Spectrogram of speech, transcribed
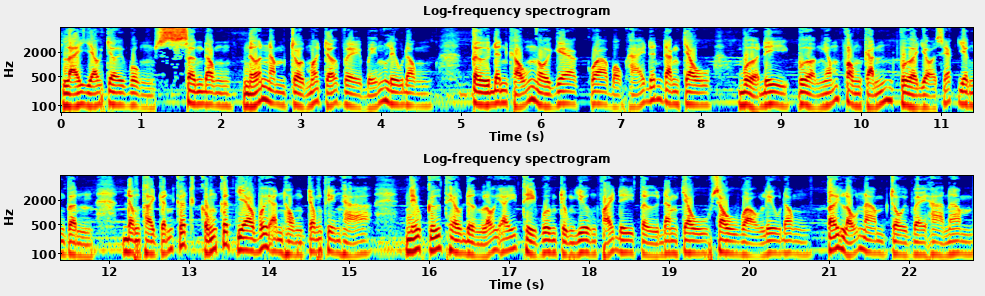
lại dạo chơi vùng Sơn Đông nửa năm rồi mới trở về biển Liêu Đông. Từ Đinh Khẩu ngồi ghe qua Bột Hải đến Đăng Châu, vừa đi vừa ngắm phong cảnh, vừa dò xét dân tình, đồng thời cảnh kết cũng kết giao với anh hùng trong thiên hạ. Nếu cứ theo đường lối ấy thì Vương Trùng Dương phải đi từ Đăng Châu sâu vào Liêu Đông, tới Lỗ Nam rồi về Hà Nam,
